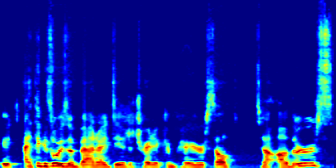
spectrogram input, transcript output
it, I think it's always a bad idea to try to compare yourself to others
